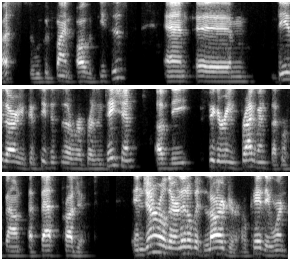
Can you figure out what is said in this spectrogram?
us, so we could find all the pieces. And um, these are, you can see, this is a representation of the figurine fragments that were found at that project. In general, they're a little bit larger, okay? They weren't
